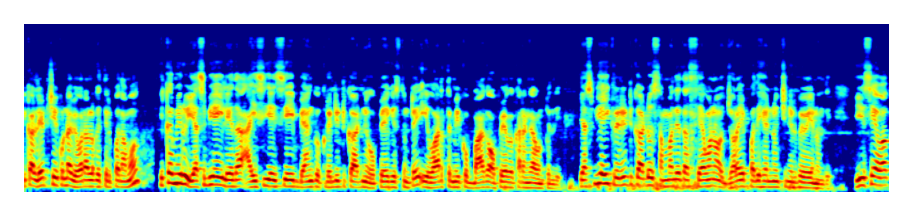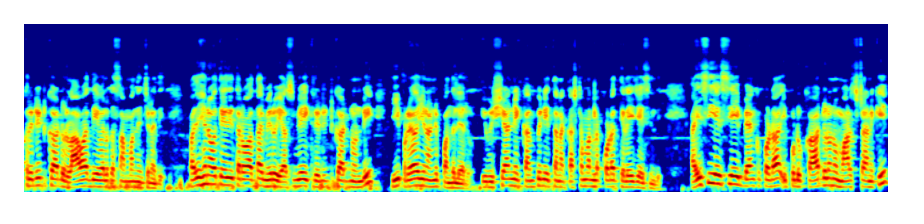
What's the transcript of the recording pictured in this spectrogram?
ఇక లేట్ చేయకుండా వివరాల్లోకి తెలిపోదాము ఇక మీరు ఎస్బీఐ లేదా ఐసిఐసిఐ బ్యాంకు క్రెడిట్ కార్డుని ఉపయోగిస్తుంటే ఈ వార్త మీకు బాగా ఉపయోగకరంగా ఉంటుంది. ఎస్బీఐ క్రెడిట్ కార్డు సంబంధిత సేవను జూలై పదిహేను నుంచి నిలిపివేయనుంది. ఈ సేవ క్రెడిట్ కార్డు లావాదేవీలకు సంబంధించినది. పదిహేనవ తేదీ తర్వాత మీరు ఎస్బీఐ క్రెడిట్ కార్డు నుండి ఈ ప్రయోజనాన్ని పొందలేరు. ఈ విషయాన్ని కంపెనీ తన కస్టమర్లకు కూడా తెలియజేసింది. ఐసిఐసిఐ బ్యాంకు కూడా ఇప్పుడు కార్డులను మార్చడానికి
